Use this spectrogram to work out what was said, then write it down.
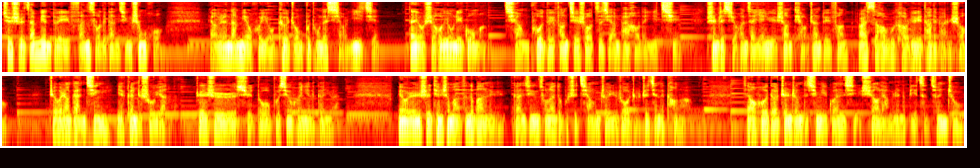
确实，在面对繁琐的感情生活，两个人难免会有各种不同的小意见，但有时候用力过猛。强迫对方接受自己安排好的一切，甚至喜欢在言语上挑战对方，而丝毫不考虑他的感受，只会让感情也跟着疏远了。这也是许多不幸婚姻的根源。没有人是天生满分的伴侣，感情从来都不是强者与弱者之间的抗衡。想要获得真正的亲密关系，需要两个人的彼此尊重、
